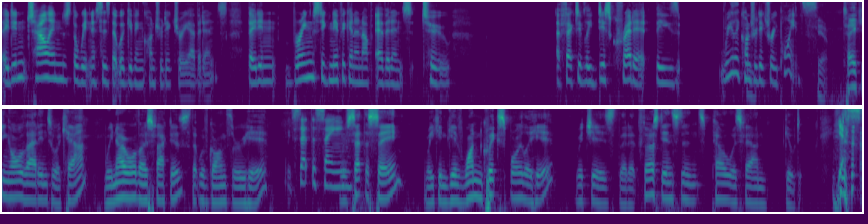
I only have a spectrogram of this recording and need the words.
They didn't challenge the witnesses that were giving contradictory evidence. They didn't bring significant enough evidence to effectively discredit these really contradictory points. Yeah. Taking all that into account, we know all those factors that we've gone through here. We've set the scene. We've set the scene. We can give one quick spoiler here, which is that at first instance, Pell was found guilty. Yes.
